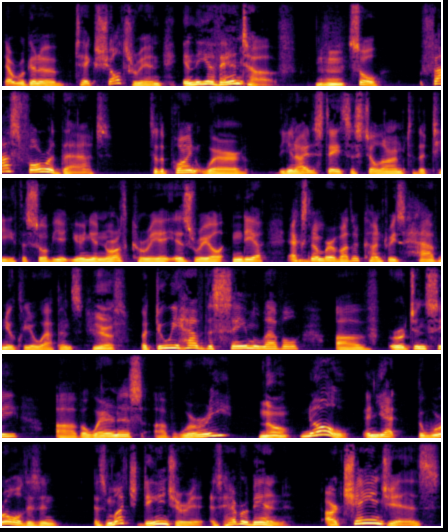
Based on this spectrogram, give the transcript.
that we're going to take shelter in in the event of. Mm-hmm. So fast forward that to the point where the United States is still armed to the teeth. The Soviet Union, North Korea, Israel, India, X number of other countries have nuclear weapons. Yes. But do we have the same level of urgency, of awareness, of worry? No. No. And yet the world is in as much danger as ever been. Our change is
